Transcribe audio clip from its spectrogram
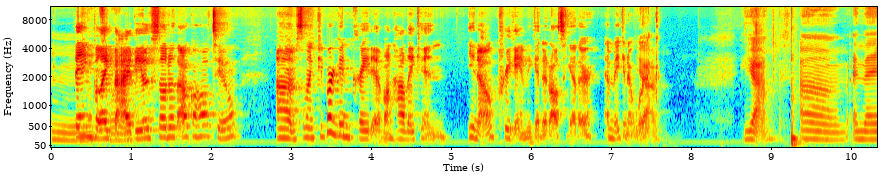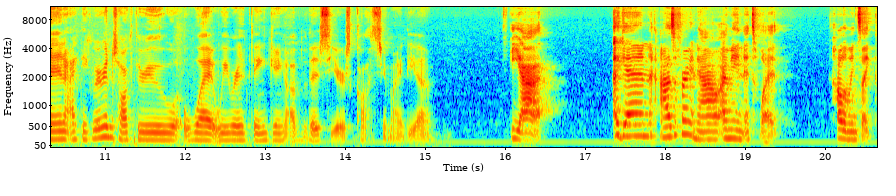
mm, thing, but like smart. the IV was filled with alcohol too. Um, so like people are getting creative on how they can, you know, pregame to get it all together and making it work. Yeah. Um, and then I think we're going to talk through what we were thinking of this year's costume idea. Yeah. Again, as of right now, I mean, it's what Halloween's like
